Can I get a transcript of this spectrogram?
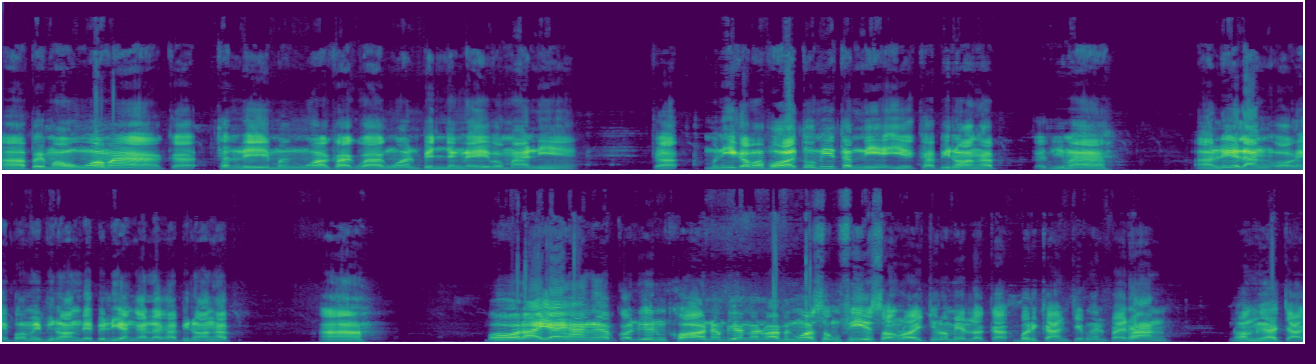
อ่าไปเหมางัวมากะท่านเลยมึงงัวคักว่างัวนเป็นจังไดประมาณนี้กะมื้อนี้ก็มาพ่อตัวมีตำหนิอีกครับพี่น้องครับก็สิมาอ่าเล่หลังออกให้พ่อแม่พี่น้องได้ไปเลี้ยงกันแหละครับ พี่น้องครับ อ่าบ่หลายใหญ่ห้างนะครับก่อนอื่อนขอนำเรื่องกันว่าเป็นงัวส่งฟรี200กิโลเมตรแล้วก็บริการเก็บเงินปลายทางนอกเหนือจาก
